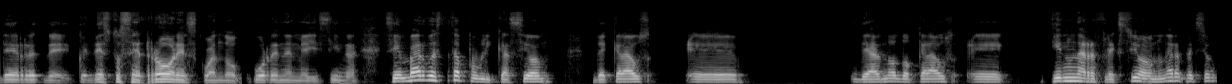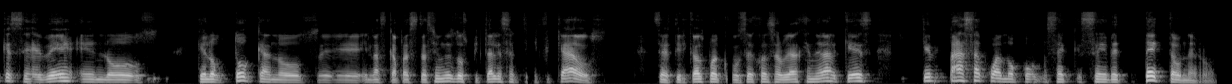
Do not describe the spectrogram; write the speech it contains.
de, de- estos errores cuando ocurren en medicina. Sin embargo, esta publicación de Kraus, eh, de Arnoldo Kraus, eh, tiene una reflexión, una reflexión que se ve en los, que lo tocan los, eh, en las capacitaciones de hospitales certificados, certificados por el Consejo de Salud General, que es, ¿qué pasa cuando se, se detecta un error?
